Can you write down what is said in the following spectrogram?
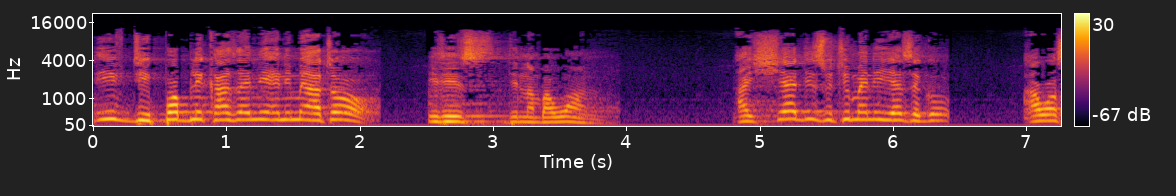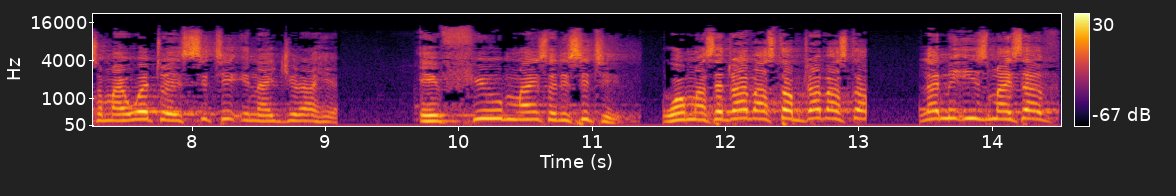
If the public has any enemy at all, it is the number one. I shared this with you many years ago. I was on my way to a city in Nigeria here. A few miles to the city. One man said, Driver, stop, driver, stop. Let me ease myself.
